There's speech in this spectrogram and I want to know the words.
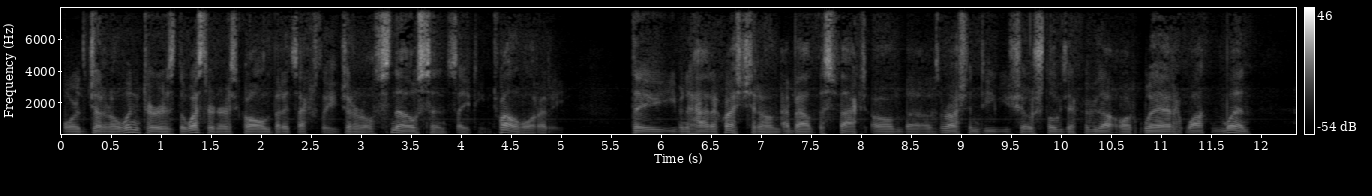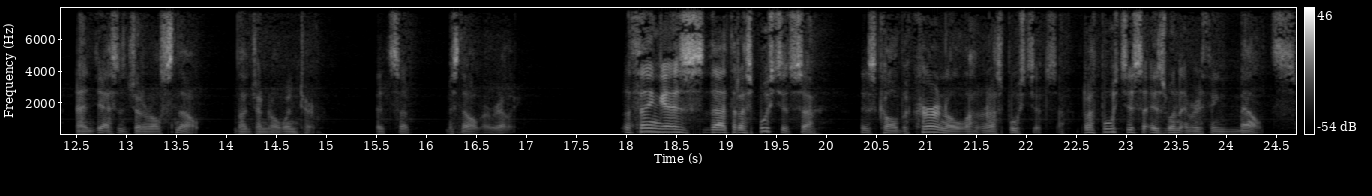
or the General Winter as the Westerners called, but it's actually General Snow since 1812 already. They even had a question on about this fact on the Russian TV show Что, где, когда, or Where, What, and When. And yes, it's General Snow, not General Winter. It's a misnomer, really. The thing is that Raspustitsa is called the kernel Raspustitsa. Raspustitsa is when everything melts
